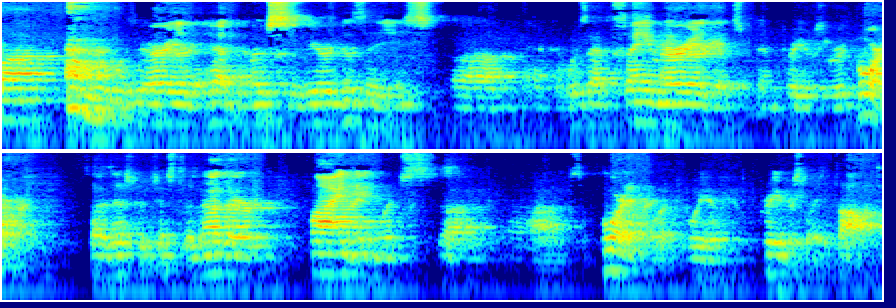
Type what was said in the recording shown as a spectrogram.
lung was the area that had the most severe disease, uh, and it was that same area that's been previously reported. So this was just another finding which uh, uh supported what we have previously thought.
